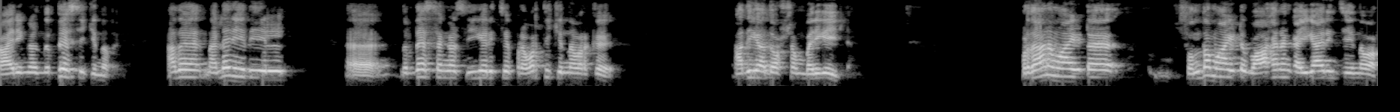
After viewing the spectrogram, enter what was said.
കാര്യങ്ങൾ നിർദ്ദേശിക്കുന്നത്. അത് നല്ല രീതിയിൽ നിർദ്ദേശങ്ങൾ സ്വീകരിച്ച് പ്രവർത്തിക്കുന്നവർക്ക് അധിക ദോഷം വരികയില്ല. പ്രധാനമായിട്ട് സ്വന്തമായിട്ട് വാഹനം കൈകാര്യം ചെയ്യുന്നവർ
